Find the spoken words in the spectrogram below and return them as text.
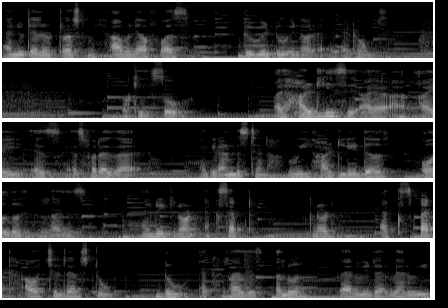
And you tell me trust me how many of us do we do in our at homes? Okay so i hardly say i i, I as as far as i i can understand we hardly does all those exercises. And we cannot accept cannot expect our children to do exercises alone where we where we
